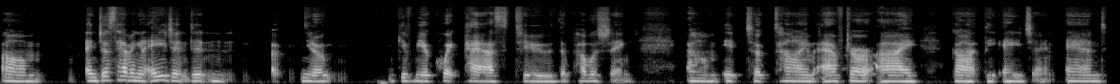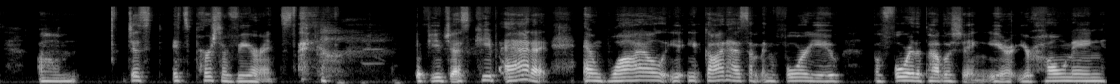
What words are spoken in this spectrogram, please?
Um, and just having an agent didn't, uh, you know, give me a quick pass to the publishing. Um, it took time after I got the agent. And um, just it's perseverance. if you just keep at it, and while y- y- God has something for you before the publishing, you're you're honing,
